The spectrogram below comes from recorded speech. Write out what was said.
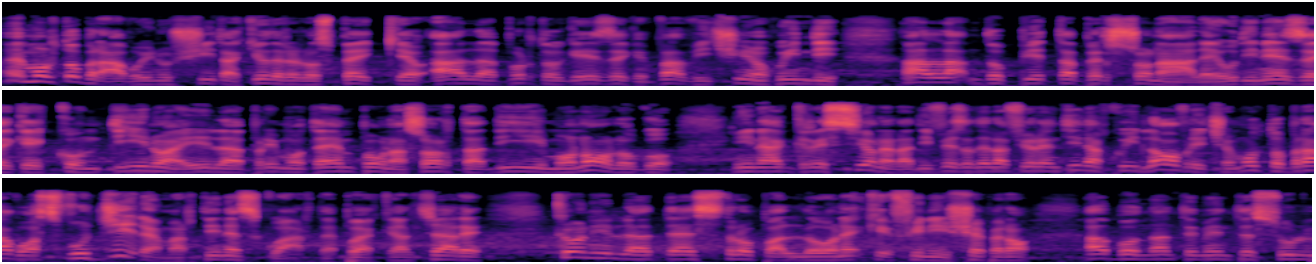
è molto bravo in uscita a chiudere lo specchio al portoghese che va vicino quindi alla doppietta personale, Udinese che continua il primo tempo una sorta di monologo in aggressione alla difesa della Fiorentina, qui Lovric è molto bravo a sfuggire a Martinez quarta e poi a calciare con il destro pallone che finisce però abbondantemente sul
